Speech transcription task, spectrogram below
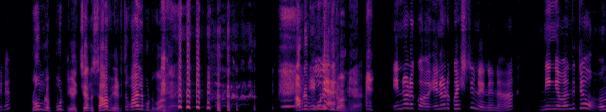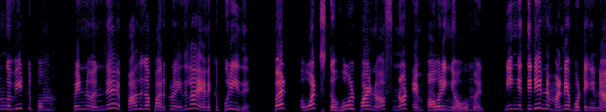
பின்ன? ரூம்ல பூட்டி வச்சு அந்த சாவிய எடுத்து வாயில போட்டுக்குவாங்க. அப்படியே இல்ல. முழுங்கிடுவாங்க. என்னோட கொ என்னோட கொஸ்டின் என்னன்னா, நீங்க வந்துட்டு உங்க வீட்டு பொம் பெண் வந்து பாதுகாப்பா இருக்கணும். இதெல்லாம் எனக்கு புரியுது. But what's the whole point of not empowering your women? நீங்க திடீர்னு மண்டைய போட்டீங்கன்னா,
